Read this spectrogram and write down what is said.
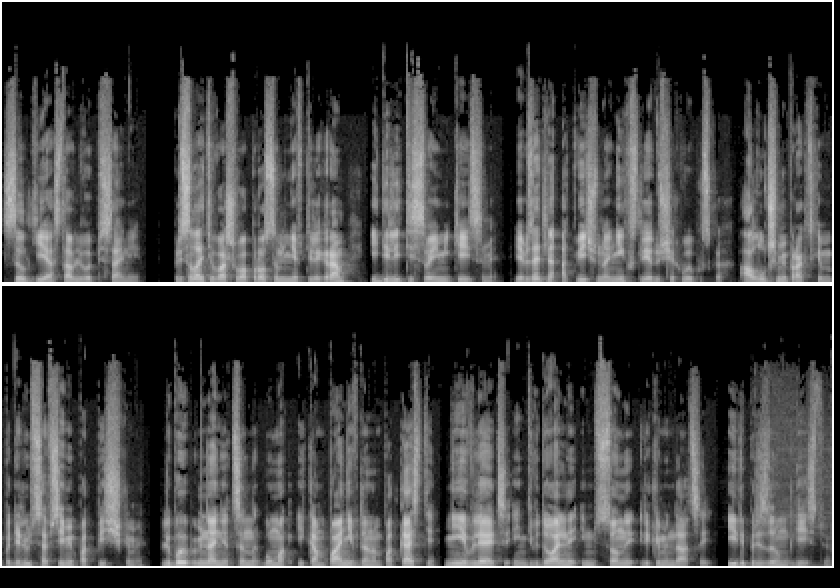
Ссылки я оставлю в описании. Присылайте ваши вопросы мне в Телеграм и делитесь своими кейсами. Я обязательно отвечу на них в следующих выпусках, а лучшими практиками поделюсь со всеми подписчиками. Любое упоминание ценных бумаг и компаний в данном подкасте не является индивидуальной инвестиционной рекомендацией или призывом к действию.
